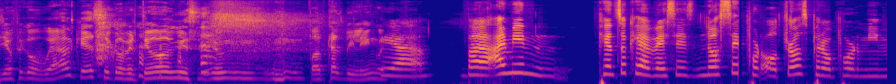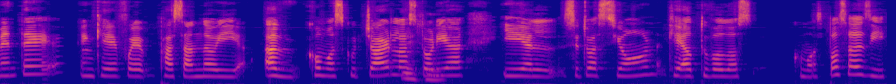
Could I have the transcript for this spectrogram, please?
Yo fui como, wow, que se convirtió en un, un podcast bilingüe. Yeah. But I mean, pienso que a veces, no sé por otros, pero por mi mente en que fue pasando y ah, como escuchar la Ujú. historia y la situación que él tuvo los como esposas y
